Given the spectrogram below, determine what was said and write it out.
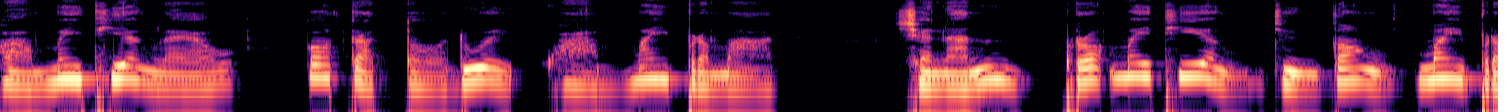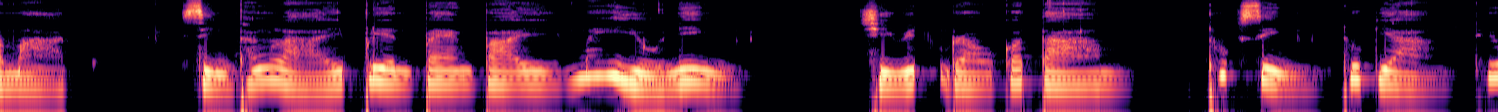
ความไม่เที่ยงแล้ว ก็ตรัสต่อด้วยความไม่ประมาท ฉะนั้นเพราะไม่เที่ยงจึงต้องไม่ประมาท สิ่งทั้งหลายเปลี่ยนแปลงไปไม่อยู่นิ่ง ชีวิตเราก็ตาม ทุกสิ่งทุกอย่างที่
